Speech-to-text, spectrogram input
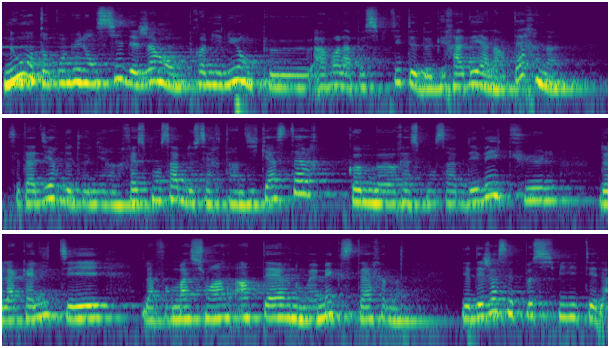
Nous, en tant qu'ambulancier, déjà, en premier lieu, on peut avoir la possibilité de, grader à l'interne, c'est-à-dire de devenir responsable de certains dicastères, comme euh, responsable des véhicules, de la qualité, de la formation interne ou même externe. Il y a déjà cette possibilité-là.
